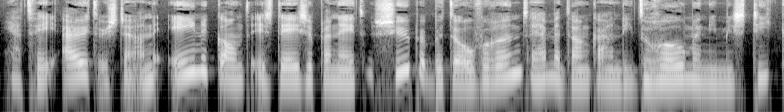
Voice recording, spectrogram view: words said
ja, twee uitersten. Aan de ene kant is deze planeet super betoverend, hè, met dank aan die dromen en die mystiek.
